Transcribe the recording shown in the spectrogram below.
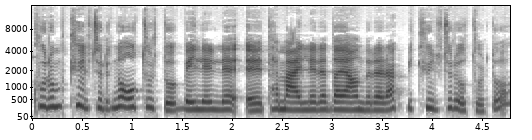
Kurum kültürünü oturttu. Belirli e, temellere dayandırarak bir kültür oturdu.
